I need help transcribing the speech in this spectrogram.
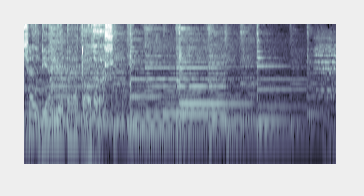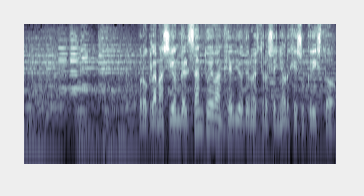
Misal Diario para Todos. Proclamación del Santo Evangelio de nuestro Señor Jesucristo,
